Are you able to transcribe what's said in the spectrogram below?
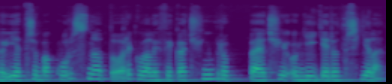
Je třeba kurz na to, rekvalifikační pro péči o dítě do tří let.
